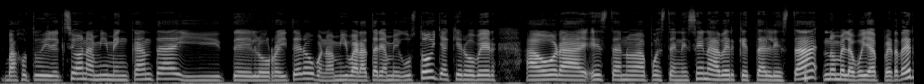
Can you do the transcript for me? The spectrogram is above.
bajo tu dirección a mí me encanta y te lo reitero, bueno, a mí Barataria me gustó, ya quiero ver ahora esta nueva puesta en escena, a ver qué tal está, no me la voy a perder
